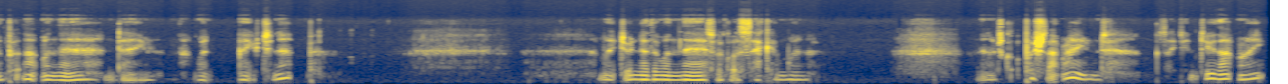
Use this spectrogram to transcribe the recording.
And put that one there and down. That went out and up. I might do another one there, so I've got a second one. Then I've just got to push that round, because I didn't do that right.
